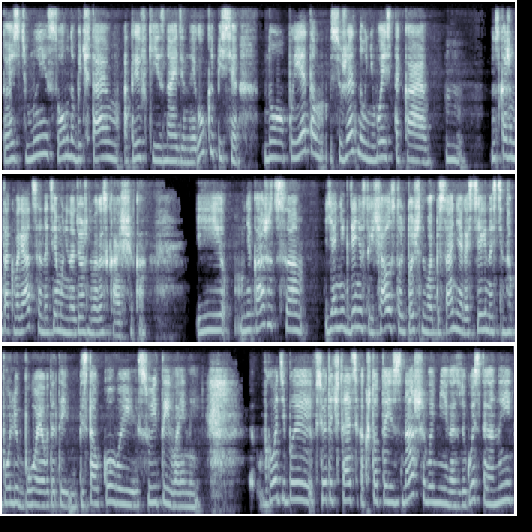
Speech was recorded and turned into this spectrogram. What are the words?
То есть мы словно бы читаем отрывки из найденной рукописи, но при этом сюжетно у него есть такая, ну скажем так, вариация на тему ненадежного рассказчика. И мне кажется, я нигде не встречала столь точного описания растерянности на поле боя, вот этой бестолковой суеты войны. Вроде бы все это читается как что-то из нашего мира, с другой стороны,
